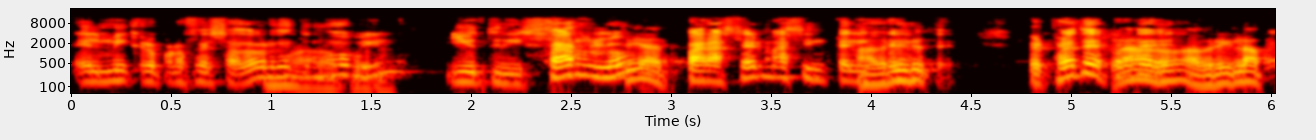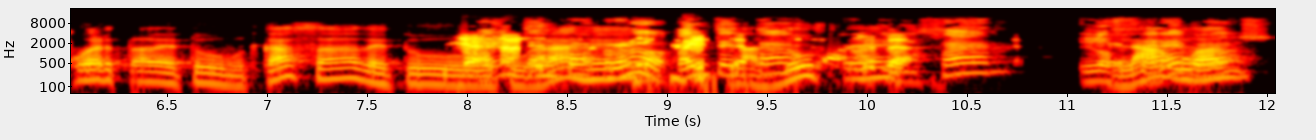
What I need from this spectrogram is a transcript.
el microprocesador de tu móvil y utilizarlo para ser más inteligente. Pero espérate, espérate. Claro, abrir la puerta de tu casa, de tu, va a intentar utilizar los cerebros,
